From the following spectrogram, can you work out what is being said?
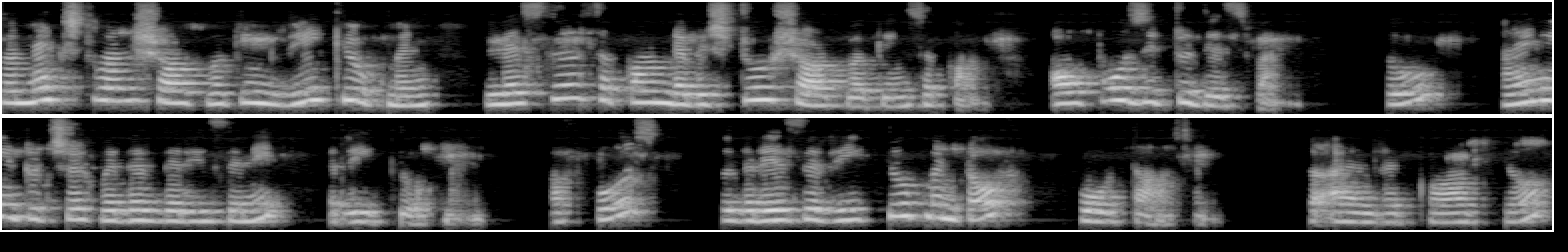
So next one short working recoupment lessors account debits to short workings account opposite to this one. So I need to check whether there is any recoupment. Of course, so there is a recoupment of 4000. So I will record here.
